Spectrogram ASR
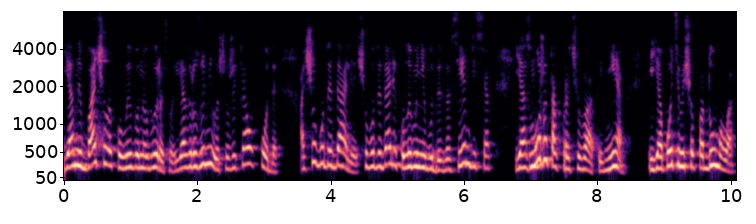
Я не бачила, коли воно виросло. Я зрозуміла, що життя уходить. А що буде далі? Що буде далі, коли мені буде за 70? Я зможу так працювати? Ні. І я потім ще подумала:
